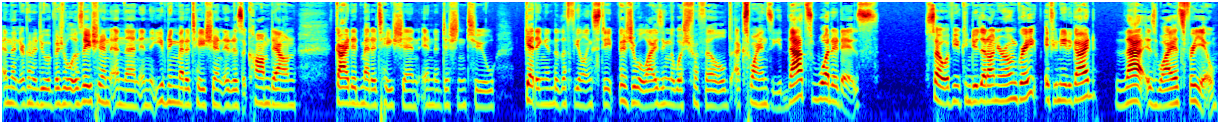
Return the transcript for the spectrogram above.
And then you're going to do a visualization and then in the evening meditation it is a calm down guided meditation in addition to getting into the feeling state, visualizing the wish fulfilled, X, Y, and Z. That's what it is. So if you can do that on your own, great. If you need a guide, that is why it's for you.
